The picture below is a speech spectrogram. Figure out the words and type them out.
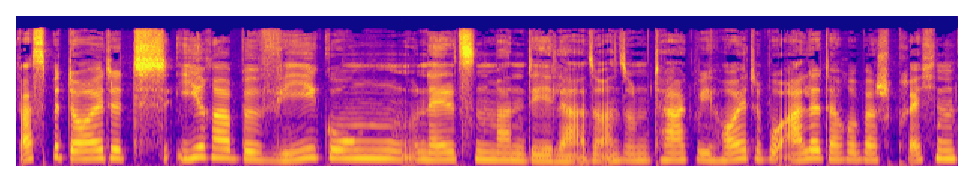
Was bedeutet Ihrer Bewegung Nelson Mandela? Also an so einem Tag wie heute, wo alle darüber sprechen,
